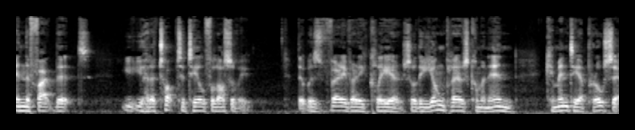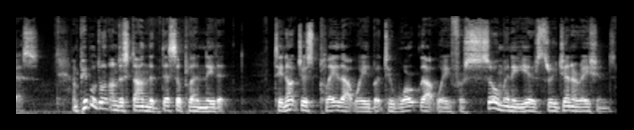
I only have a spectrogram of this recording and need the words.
in the fact that you, you had a top to tail philosophy that was very very clear. So the young players coming in came into a process and people don't understand the discipline needed to not just play that way, but to work that way for so many years through generations.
